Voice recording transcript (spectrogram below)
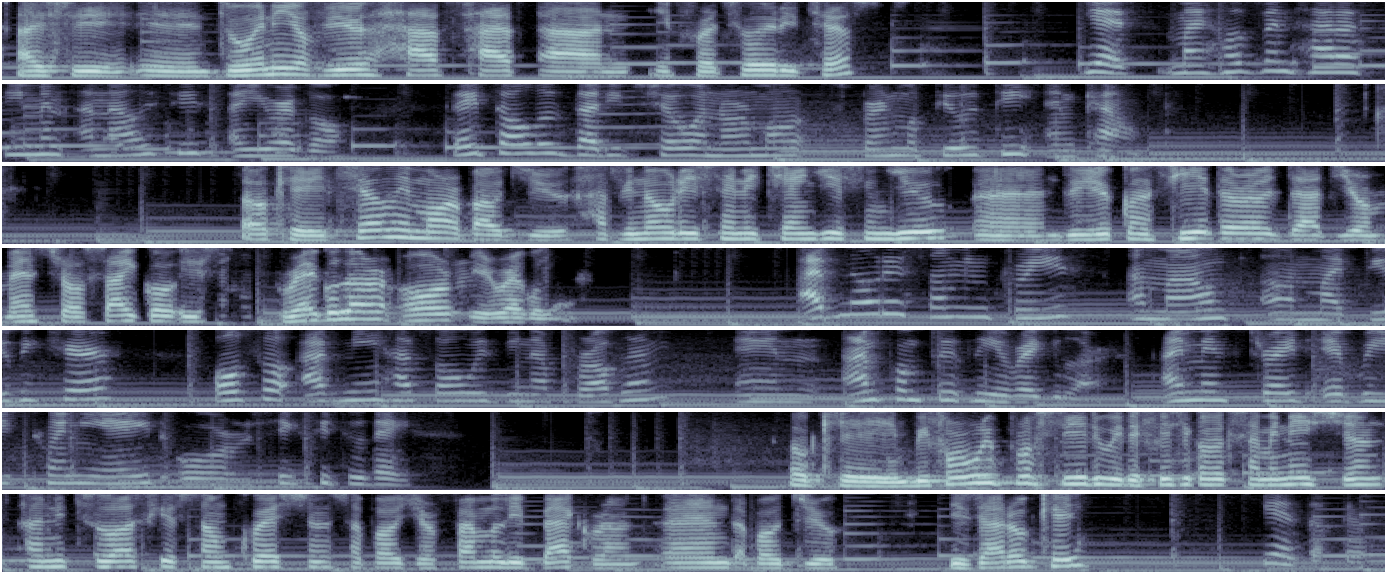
I see. Uh, do any of you have had an infertility test? Yes, my husband had a semen analysis a year ago. They told us that it showed a normal sperm motility and count. Okay, tell me more about you. Have you noticed any changes in you? And do you consider that your menstrual cycle is regular or irregular? I've noticed some increased amount on my pubic hair. Also, acne has always been a problem, and I'm completely irregular. I menstruate every 28 or 62 days. Okay, before we proceed with the physical examination, I need to ask you some questions about your family background and about you. Is that okay? Yes, doctor.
